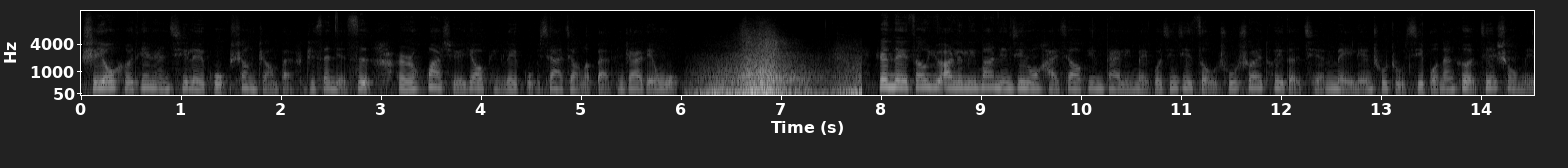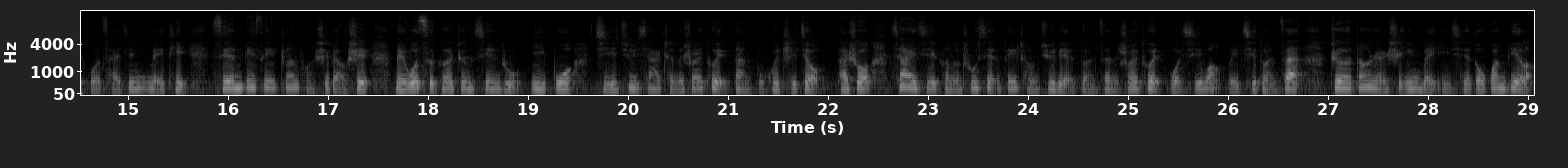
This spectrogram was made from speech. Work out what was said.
石油和天然气类股上涨百分之三点四，而化学药品类股下降了百分之二点五。任内遭遇2008年金融海啸，并带领美国经济走出衰退的前美联储主席伯南克接受美国财经媒体 CNBC 专访时表示，美国此刻正陷入一波急剧下沉的衰退，但不会持久。他说，下一季可能出现非常剧烈、短暂的衰退，我希望为期短暂。这当然是因为一切都关闭了。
